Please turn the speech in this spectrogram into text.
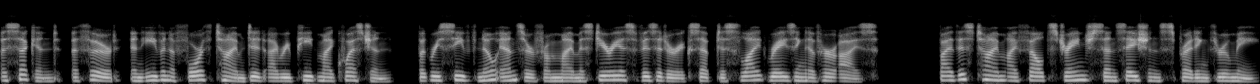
A second, a third, and even a fourth time did I repeat my question, but received no answer from my mysterious visitor except a slight raising of her eyes. By this time I felt strange sensations spreading through me.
